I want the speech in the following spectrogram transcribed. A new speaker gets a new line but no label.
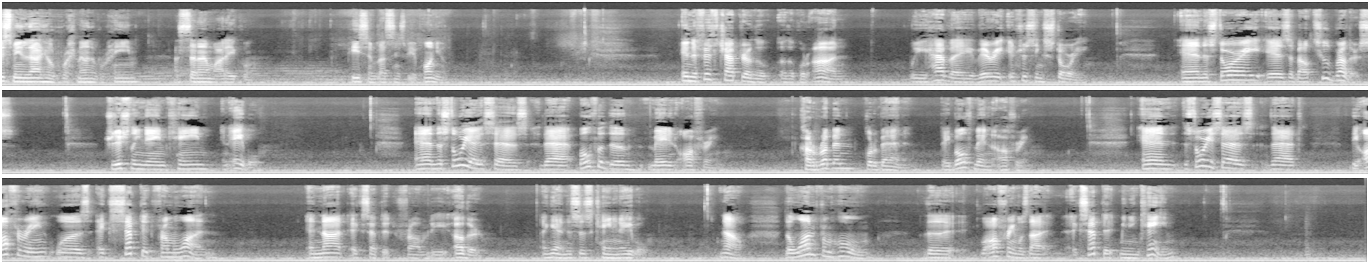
Bismillah ar-Rahman ar-Rahim. Assalamu alaikum. Peace and blessings be upon you. In the fifth chapter of the, of the Quran, we have a very interesting story. And the story is about two brothers, traditionally named Cain and Abel. And the story says that both of them made an offering. Karraban Qurbanan. They both made an offering. And the story says that the offering was accepted from one and not accepted from the other. Again, this is Cain and Abel. Now, the one from whom the offering was not accepted, meaning Cain,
